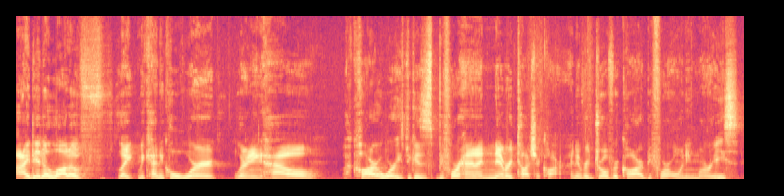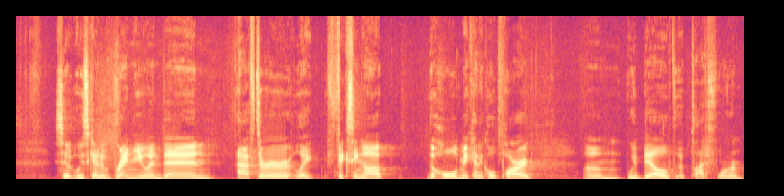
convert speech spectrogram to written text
I did a lot of like mechanical work, learning how a car works because beforehand I never touched a car. I never drove a car before owning Maurice, so it was kind of brand new. And then after like fixing up the whole mechanical part, um, we built a platform,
